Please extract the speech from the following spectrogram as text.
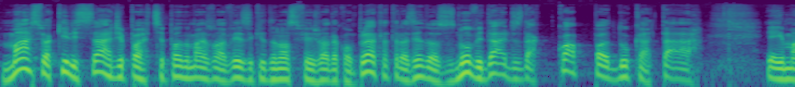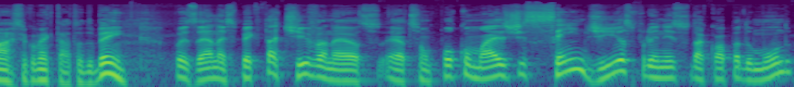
Márcio Aquilissardi participando mais uma vez aqui do nosso Feijoada Completa, trazendo as novidades da Copa do Catar. E aí, Márcio, como é que tá? Tudo bem? Pois é, na expectativa, né, Edson? Um pouco mais de 100 dias para o início da Copa do Mundo.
